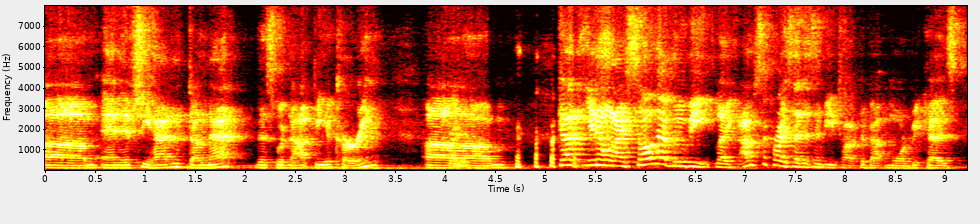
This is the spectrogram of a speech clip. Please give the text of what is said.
Um, and if she hadn't done that, this would not be occurring. Um, God, you know, when I saw that movie, like, I'm surprised that isn't being talked about more because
